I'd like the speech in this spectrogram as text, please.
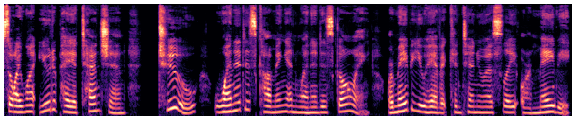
So I want you to pay attention to when it is coming and when it is going. Or maybe you have it continuously, or maybe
